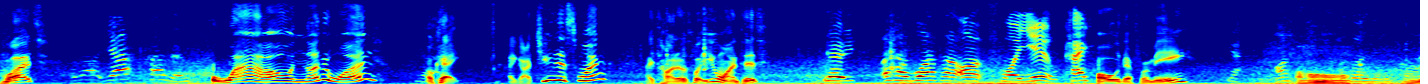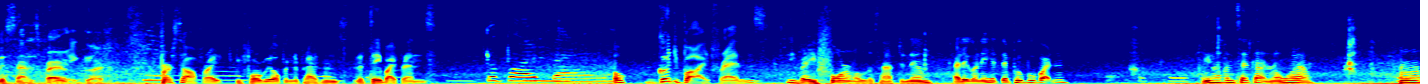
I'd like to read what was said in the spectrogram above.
What? Yeah. Wow, another one? Okay, I got you this one. I thought it was what you wanted. No, I have one uh, for you, okay? Oh, they're for me? Yeah. I- Oh. This sounds very good. First off, right, before we open the presents, let's say bye, friends. Goodbye, friend. Oh, goodbye, friends. Seem very formal this afternoon. Are they going to hit the poo poo button? You haven't said that in a while. Huh?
